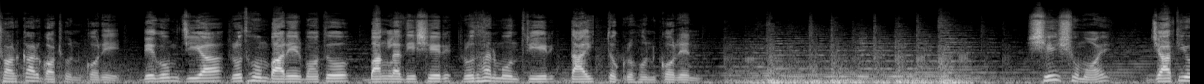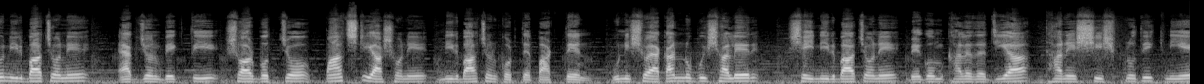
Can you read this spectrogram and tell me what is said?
সরকার গঠন করে। বেগম জিয়া প্রথমবারের মতো বাংলাদেশের প্রধানমন্ত্রীর দায়িত্ব গ্রহণ করেন। সেই সময় জাতীয় নির্বাচনে একজন ব্যক্তি সর্বোচ্চ পাঁচটি আসনে নির্বাচন করতে পারতেন। উনিশশো একানব্বই সালের সেই নির্বাচনে বেগম খালেদা জিয়া ধানের শীষ প্রতীক নিয়ে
